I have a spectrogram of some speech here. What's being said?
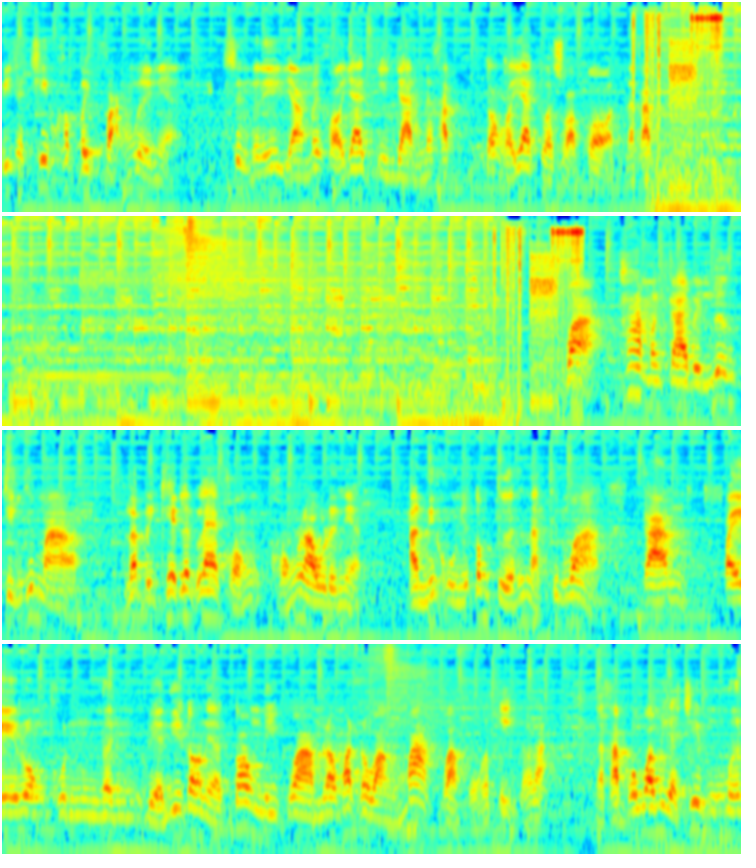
วิชาชีพเข้าไปฝังเลยเนี่ย ซึ่งตัวนี้ยังไม่ขออนุญาตยืนยันนะครับ ต้องขออนุญาตตรวจสอบก่อนนะครับ ว่าถ้ามันกลายเป็นเรื่องจริงขึ้นมา และเป็นเคสแรกๆของของเราเลยเนี่ย อันนี้คงจะต้องเตือนให้หนักขึ้นว่า การไปลงทุนเงินเหรียญดิจิตอลเนี่ยต้องมีความระมัดระวังมากกว่าปกติแล้วล่ะนะครับเพราะว่ามิจฉาชีพมัน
